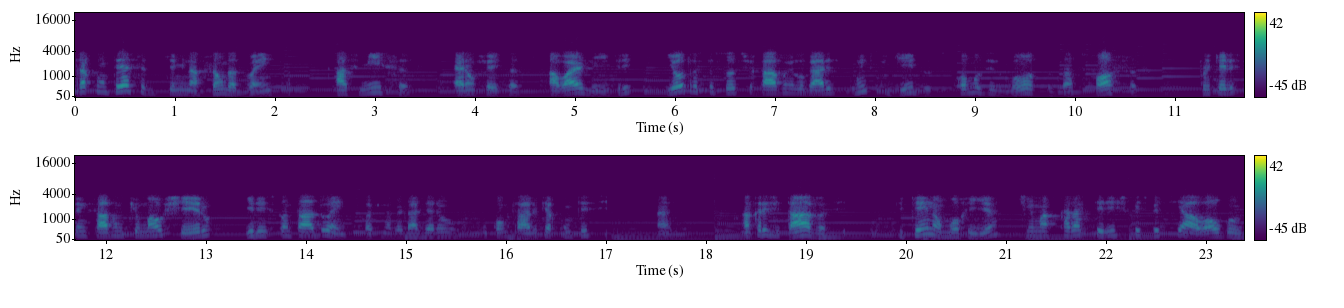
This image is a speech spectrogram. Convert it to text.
Para conter essa disseminação da doença, as missas eram feitas ao ar livre e outras pessoas ficavam em lugares muito fedidos, como os esgotos, as fossas, porque eles pensavam que o mau cheiro iria espantar a doença, só que na verdade era o, o contrário que acontecia. Né? Acreditava-se que quem não morria tinha uma característica especial, algo,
